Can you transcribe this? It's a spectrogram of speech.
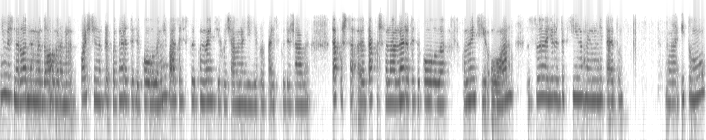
ні міжнародними договорами. В Польщі, наприклад, не ратифіковувала ні Базельської конвенції, хоча вона є європейською державою. Також е, також вона не ратифіковувала конвенції ООН з юрисдикційного імунітету. Е, І тому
